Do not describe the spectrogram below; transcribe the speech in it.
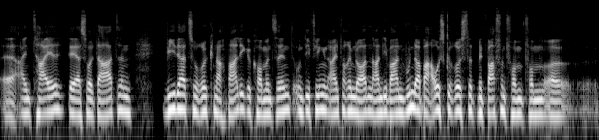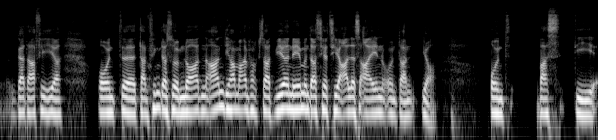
äh, ein Teil der Soldaten wieder zurück nach Mali gekommen sind und die fingen einfach im Norden an. Die waren wunderbar ausgerüstet mit Waffen vom, vom äh, Gaddafi hier. Und äh, dann fing das so im Norden an. Die haben einfach gesagt, wir nehmen das jetzt hier alles ein und dann, ja. Und was die,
